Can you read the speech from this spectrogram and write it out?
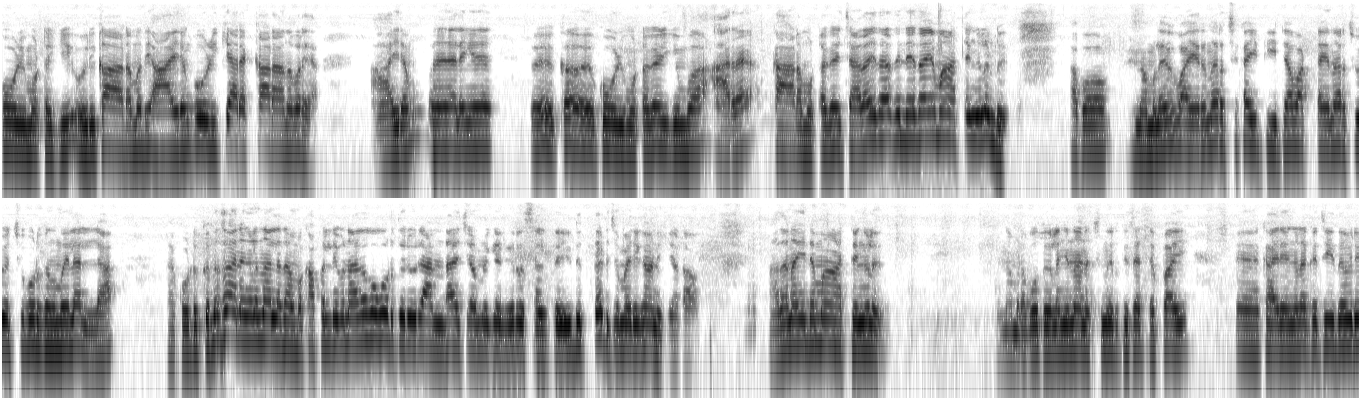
കോഴിമുട്ടയ്ക്ക് ഒരു കാട മതി. ആയിരം കോഴിക്ക് അരക്കാടാന്ന് പറയാം. ആയിരം അല്ലെങ്കിൽ കോഴിമുട്ട കഴിക്കുമ്പോൾ അര കാടമുട്ട കഴിച്ചാൽ അതായത് അതിന്റെതായ മാറ്റങ്ങളുണ്ട്. അപ്പോൾ നമ്മൾ വയറ് നിറച്ച് കൈത്തീറ്റ വട്ടയെ നിറച്ച് വെച്ച് കൊടുക്കുന്നതിലല്ല. കൊടുക്കുന്ന സാധനങ്ങൾ നല്ലതാകുമ്പോൾ കപ്പൽ ഡിപണാകൊക്കെ കൊടുത്തൊരു രണ്ടാഴ്ച ആകുമ്പോഴേക്കും റിസൾട്ട് എടുത്തടിച്ച മാതിരി കാണിക്കുക കേട്ടോ. അതാണ് അതിന്റെ മാറ്റങ്ങൾ നമ്മുടെ പോത്തുകളെ ഞാൻ നനച്ച് നിർത്തി സെറ്റപ്പായി കാര്യങ്ങളൊക്കെ ചെയ്ത ഒരു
